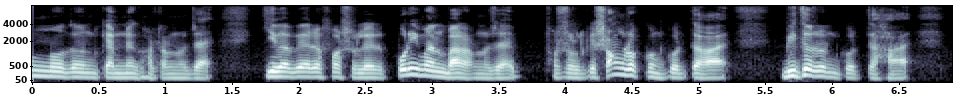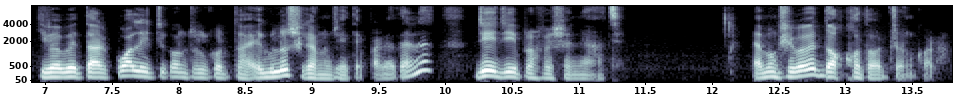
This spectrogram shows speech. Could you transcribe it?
উন্নয়ন কেমনে ঘটানো যায়, কীভাবে আরও ফসলের পরিমাণ বাড়ানো যায়, ফসলকে সংরক্ষণ করতে হয় বিতরণ করতে হয়, কীভাবে তার কোয়ালিটি কন্ট্রোল করতে হয়, এগুলো শেখানো যেতে পারে, তাই না? যে যে প্রফেশনে আছে। এবং সেভাবে দক্ষতা অর্জন করা।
